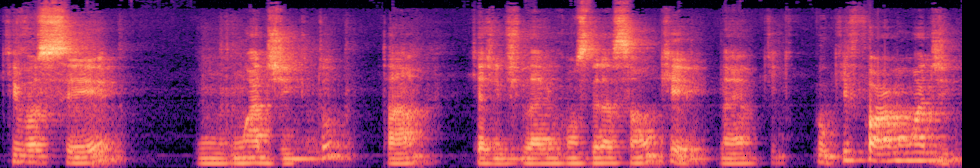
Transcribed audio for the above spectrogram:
que você, um, um adicto, tá? Que a gente leva em consideração o quê? Né? O, que, o que forma um adicto?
